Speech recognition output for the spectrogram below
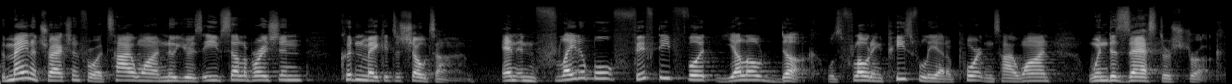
The main attraction for a Taiwan New Year's Eve celebration couldn't make it to showtime. An inflatable 50 foot yellow duck was floating peacefully at a port in Taiwan when disaster struck.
